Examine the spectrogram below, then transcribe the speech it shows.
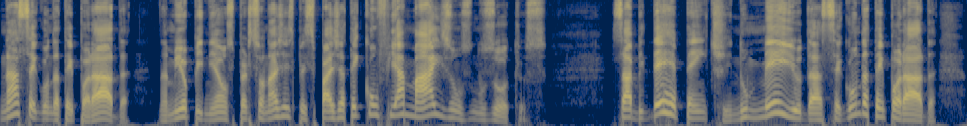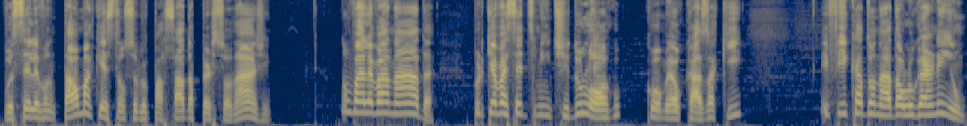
Na segunda temporada, na minha opinião, os personagens principais já têm que confiar mais uns nos outros. Sabe, de repente, no meio da segunda temporada, você levantar uma questão sobre o passado da personagem, não vai levar a nada, porque vai ser desmentido logo, como é o caso aqui, e fica do nada ao lugar nenhum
